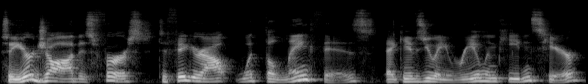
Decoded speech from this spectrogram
So your job is first to figure out what the length is that gives you a real impedance here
